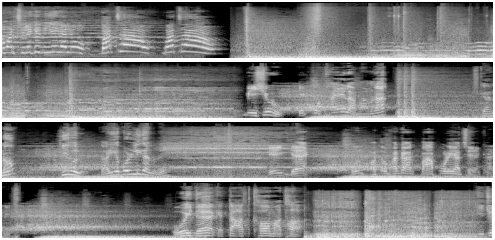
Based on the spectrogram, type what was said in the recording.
আমার ছেলেকে নিয়ে গেল। বাঁচাও বাঁচাও। বিশু এ কোথায় এলাম আমরা? কেন? কি হলো? দাঁড়িয়ে পড়লি কেন রে? এই দেখ কোন হতভাগার পা পড়ে আছে এখানে। ওই দেখ একটা আত খাওয়া মাথা। কিছু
